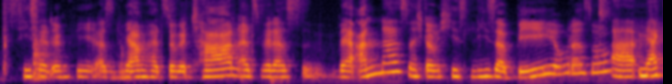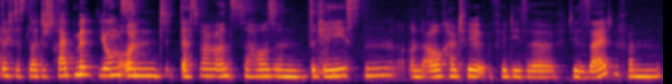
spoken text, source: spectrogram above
das hieß halt irgendwie, also wir haben halt so getan, als wäre das, wäre anders. Und ich glaube, ich hieß Lisa B. oder so. ah, merkt euch das, Leute, schreibt mit, Jungs. Und das war bei uns zu Hause in Dresden und auch halt für, für, diese, für diese Seite von,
